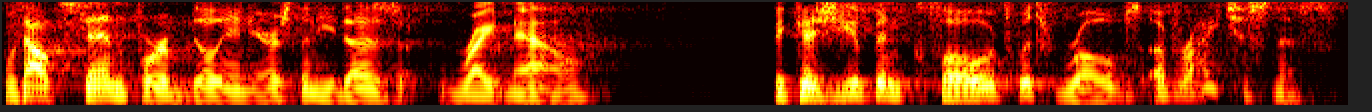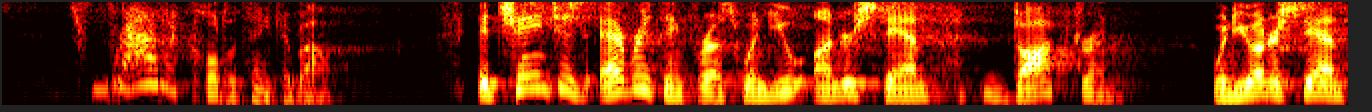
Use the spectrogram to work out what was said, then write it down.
without sin for a billion years than he does right now because you've been clothed with robes of righteousness. It's radical to think about. It changes everything for us when you understand doctrine. When you understand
